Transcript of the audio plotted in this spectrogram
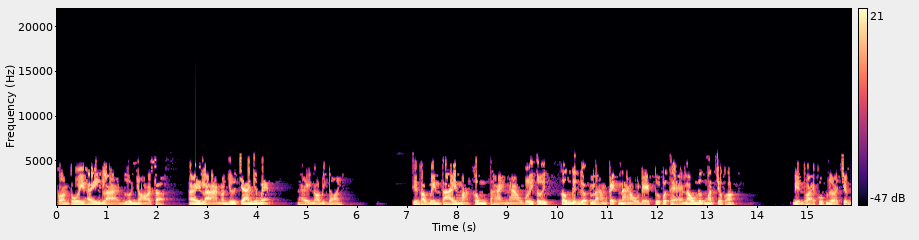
con tôi hay là đứa nhỏ sợ, hay là nó nhớ cha nhớ mẹ, hay nó bị đói. Tiếng khóc bên tai mà không tài nào với tới, không biết được làm cách nào để tôi có thể lau nước mắt cho con. Điện thoại cúp nửa chừng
